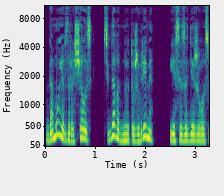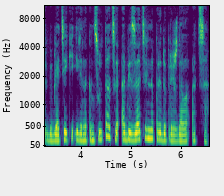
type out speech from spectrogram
Домой я возвращалась всегда в одно и то же время, если задерживалась в библиотеке или на консультации, обязательно предупреждала отца.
